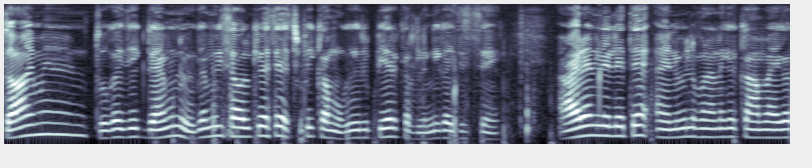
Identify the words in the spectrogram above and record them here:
डायमंड तो गाइस एक डायमंड हो गया। मेरी सावल की वैसे एचपी कम हो गई। रिपेयर कर लेंगे गाइस इससे। आयरन ले लेते हैं। एनविल बनाने के काम आएगा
